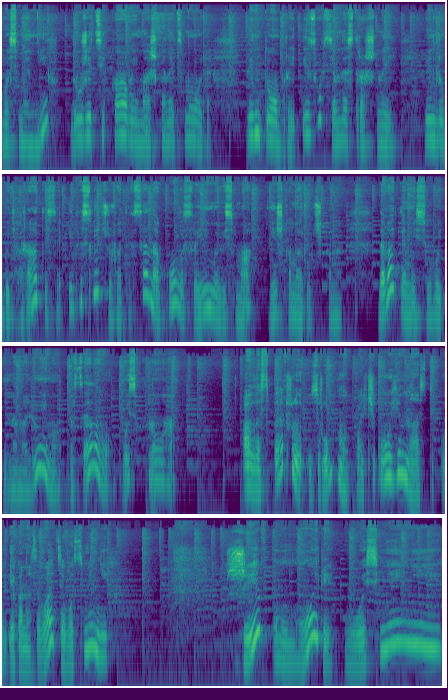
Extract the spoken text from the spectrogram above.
Восьминіг дуже цікавий мешканець моря. Він добрий і зовсім не страшний. Він любить гратися і досліджувати все навколо своїми вісьма ніжками-ручками. Давайте ми сьогодні намалюємо веселого восьминога. Але спершу зробимо пальчикову гімнастику, яка називається восьминіг. Жив у морі восьминіг.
